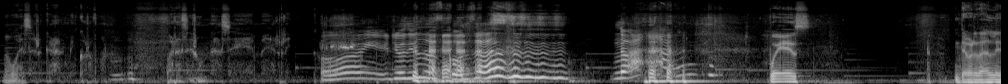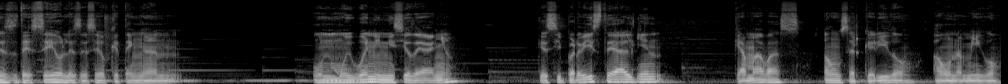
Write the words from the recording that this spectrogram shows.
Me voy a acercar al micrófono para hacer una CMR. Ay, yo odio esas cosas. no. Pues, de verdad les deseo, les deseo que tengan un muy buen inicio de año. Que si perdiste a alguien que amabas, a un ser querido, a un amigo,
